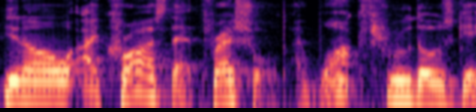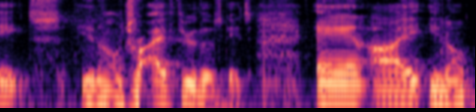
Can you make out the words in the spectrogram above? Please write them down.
You know, I cross that threshold. I walk through those gates, you know, drive through those gates. And I, you know,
